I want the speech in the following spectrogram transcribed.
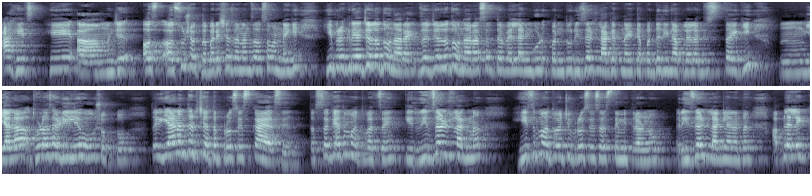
आहेच. हे म्हणजे असू शकतं. बऱ्याचशा जणांचं असं म्हणणं आहे की ही प्रक्रिया जलद होणार आहे. जर जलद होणार असेल तर वेल अँड गुड परंतु रिझल्ट लागत नाही त्या पद्धतीने आपल्याला दिसतंय की याला थोडासा डिले होऊ शकतो. तर यानंतरची आता प्रोसेस काय असेल? तर सगळ्यात महत्त्वाचं आहे की रिझल्ट लागणं हीच महत्त्वाची प्रोसेस असते मित्रांनो. रिझल्ट लागल्यानंतर आपल्याला एक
